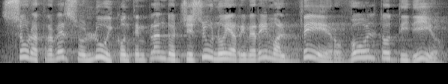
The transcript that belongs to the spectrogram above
solo attraverso Lui, contemplando Gesù noi arriveremo al vero volto di Dio.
